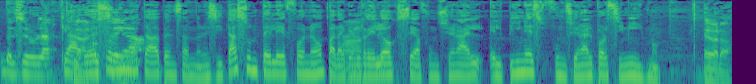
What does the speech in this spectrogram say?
del celular. Claro, Claro. eso O sea, mismo estaba pensando. Necesitas un teléfono para que Ah, el reloj sea funcional. El pin es funcional por sí mismo. Es verdad.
